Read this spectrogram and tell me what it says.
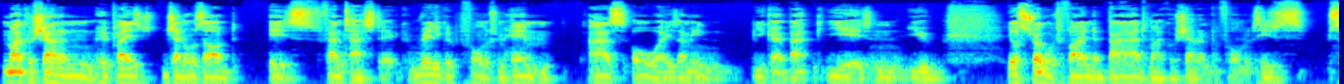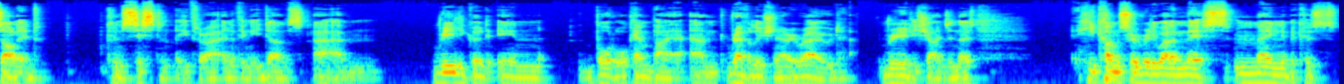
Michael Shannon, who plays General Zod, is fantastic. Really good performance from him, as always. I mean, you go back years and you you'll struggle to find a bad Michael Shannon performance. He's solid consistently throughout anything he does. Um, really good in Boardwalk Empire and Revolutionary Road. Really shines in those. He comes through really well in this, mainly because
